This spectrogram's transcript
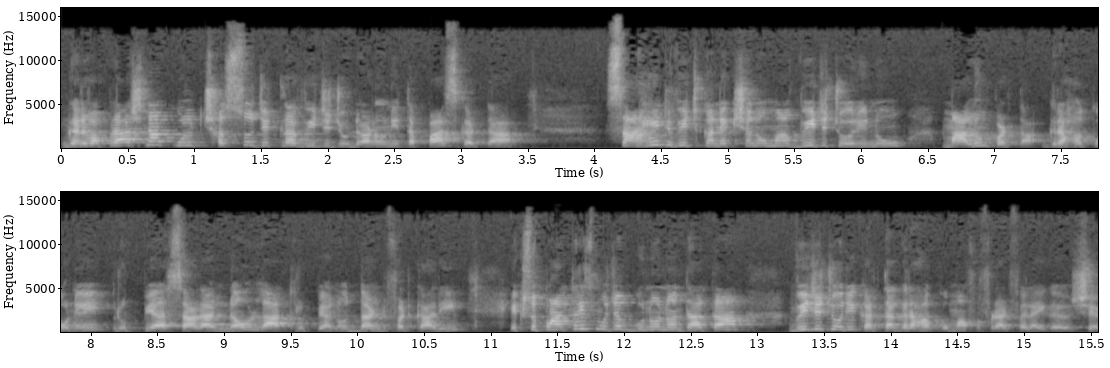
ઘર વપરાશના કુલ છસો જેટલા વીજ જોડાણોની તપાસ કરતા સાહીઠ વીજ કનેક્શનોમાં વીજ ચોરીનું માલુમ પડતા ગ્રાહકોને રૂપિયા સાડા નવ લાખ રૂપિયાનો દંડ ફટકારી એકસો પાંત્રીસ મુજબ ગુનો નોંધાતા વીજ ચોરી કરતા ગ્રાહકોમાં ફફડાટ ફેલાઈ ગયો છે.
